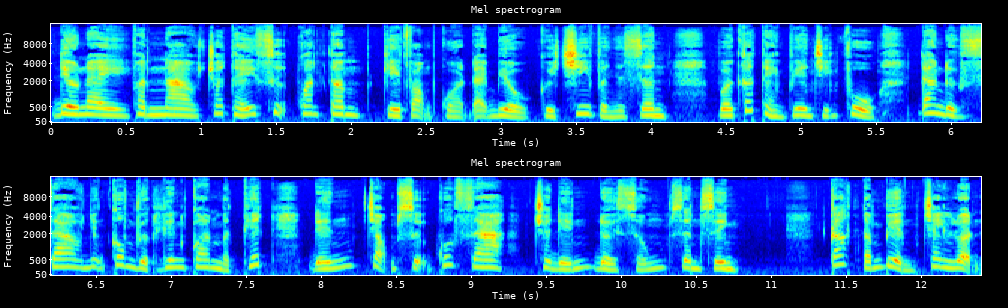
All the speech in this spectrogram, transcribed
Điều này phần nào cho thấy sự quan tâm, kỳ vọng của đại biểu, cử tri và nhân dân với các thành viên chính phủ đang được giao những công việc liên quan mật thiết đến trọng sự quốc gia cho đến đời sống dân sinh các tấm biển tranh luận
